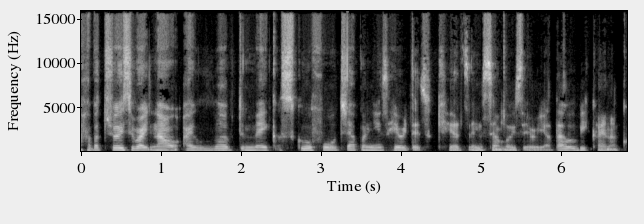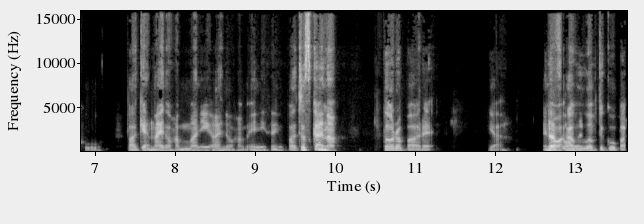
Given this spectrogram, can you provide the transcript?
have a choice right now, I love to make a school for Japanese heritage kids in the St. Louis area. That would be kind of cool. But again, I don't have money. I don't have anything. But just kind of thought about it. Yeah, and I, I would love to go back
